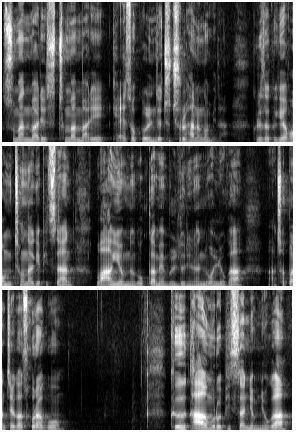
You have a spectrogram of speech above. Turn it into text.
수만 마리, 수천만 마리 계속 그걸 이제 추출을 하는 겁니다. 그래서 그게 엄청나게 비싼 왕이 없는 옷감에 물들이는 원료가 아, 첫 번째가 소라고 그 다음으로 비싼 염료가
